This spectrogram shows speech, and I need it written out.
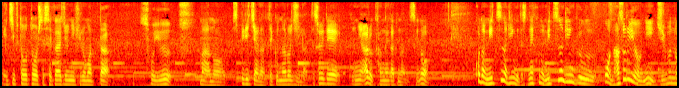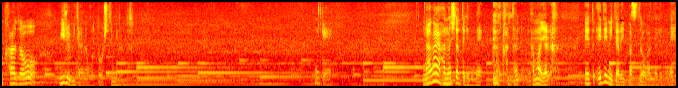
エジプトを通して世界中に広まったそういう、まあ、あのスピリチュアルなテクノロジーがあってそれでにある考え方なんですけどこの3つのリングですね。この3つのリングをなぞるように自分の体を見るみたいなことをしてみるんです。OK 長い話だったけどね。簡単。まあやる。えっ、と絵で見たら一発で分かるんだけどね。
